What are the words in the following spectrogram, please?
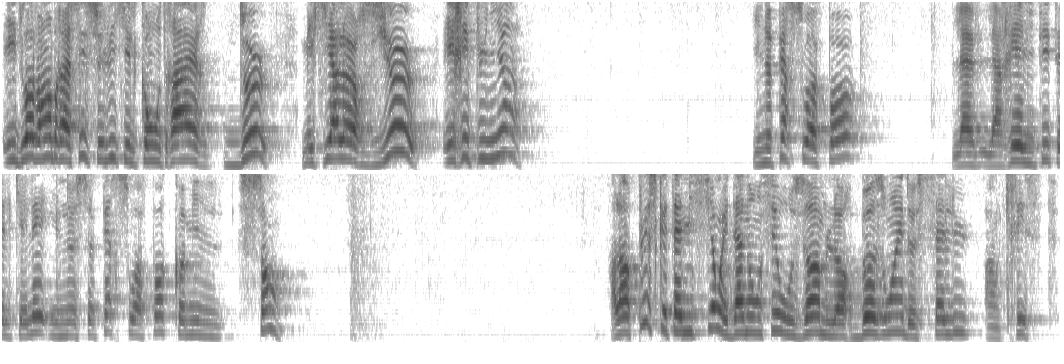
et ils doivent embrasser celui qui est le contraire d'eux, mais qui à leurs yeux est répugnant. Ils ne perçoivent pas la, réalité telle qu'elle est, ils ne se perçoivent pas comme ils sont. Alors, puisque ta mission est d'annoncer aux hommes leur besoin de salut en Christ,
